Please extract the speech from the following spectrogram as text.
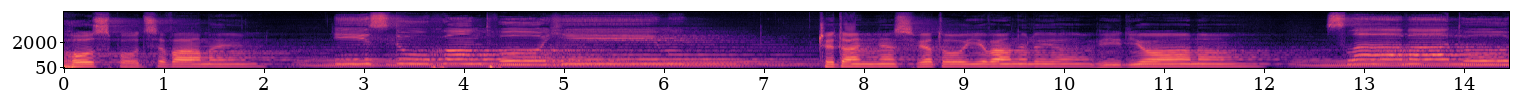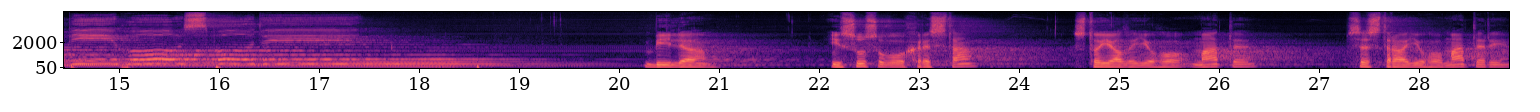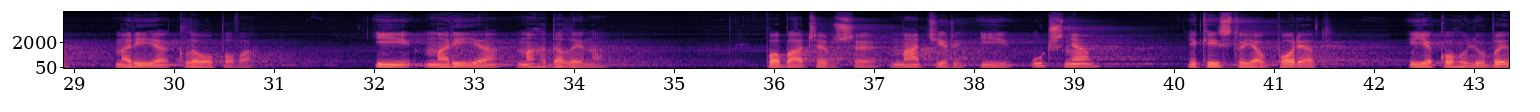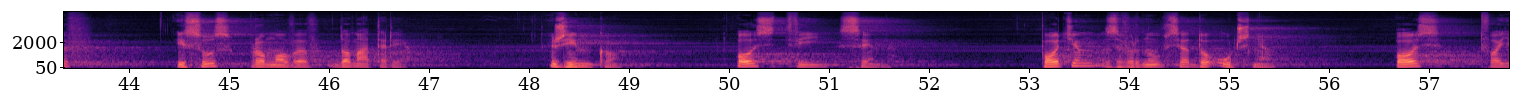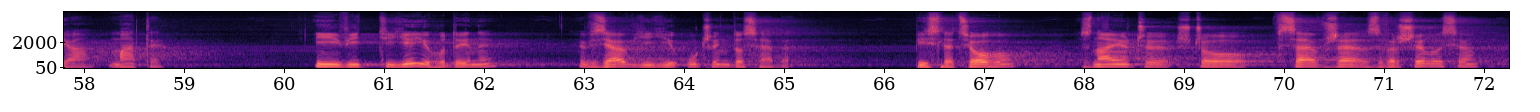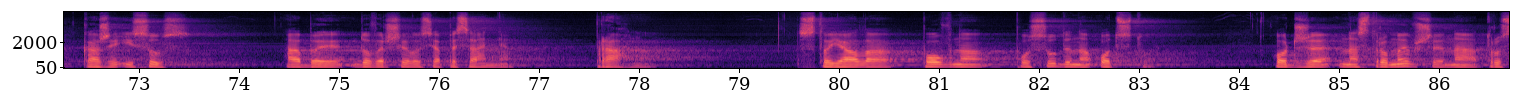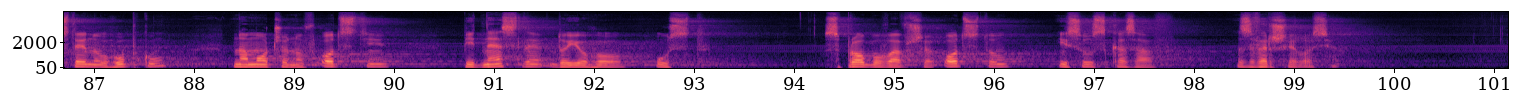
Господь з вами. і з Духом Твоїм. Читання Святого Євангелія від Йоанна. Слава Тобі, Господи. Біля Ісусового Христа стояли Його мати, сестра Його матері Марія Клеопова і Марія Магдалина. Побачивши матір і учня, який стояв поряд і якого любив, Ісус промовив до матері: Жінко, ось твій син. Потім звернувся до учня. Ось твоя мати. І від тієї години взяв її учень до себе. Після цього, знаючи, що все вже звершилося, каже Ісус, аби довершилося Писання, прагну. Стояла повна посудина оцту. Отже, настромивши на трустину губку, намочену в оцті, піднесли до його уст. Спробувавши оцту, Ісус сказав: звершилося.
